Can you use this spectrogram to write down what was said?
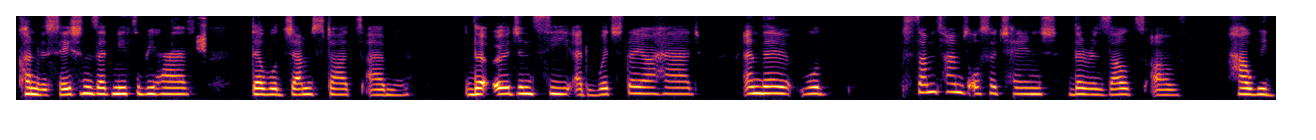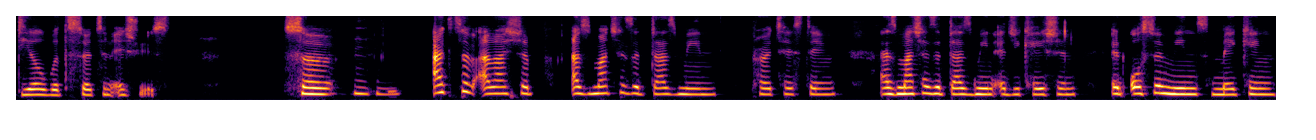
conversations that need to be had. They will jumpstart um the urgency at which they are had. And they will sometimes also change the results of how we deal with certain issues so Mhm. active allyship, as much as it does mean protesting, as much as it does mean education, it also means making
